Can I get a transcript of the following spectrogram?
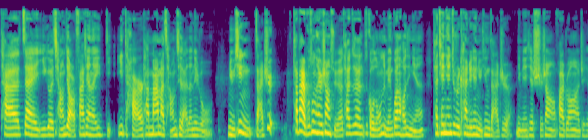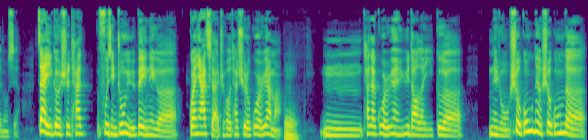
他在一个墙角发现了一底一沓他妈妈藏起来的那种女性杂志。他爸也不送他去上学，他就在狗笼里面关了好几年。他天天就是看这些女性杂志里面一些时尚化妆啊这些东西。再一个是他父亲终于被那个关押起来之后，他去了孤儿院嘛。嗯嗯，他在孤儿院遇到了一个那种社工，那个社工的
